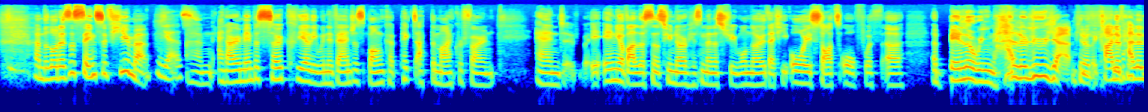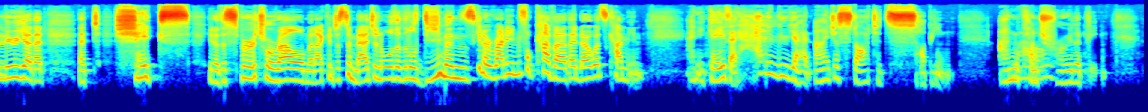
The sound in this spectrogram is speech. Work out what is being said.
And the Lord has a sense of humor. Yes. Um, and I remember so clearly when Evangelist Bonnke picked up the microphone. And any of our listeners who know his ministry will know that he always starts off with a, a bellowing hallelujah, you know, the kind of hallelujah that, that shakes, you know, the spiritual realm. And I can just imagine all the little demons, you know, running for cover. They know what's coming. And he gave that hallelujah, and I just started sobbing uncontrollably.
